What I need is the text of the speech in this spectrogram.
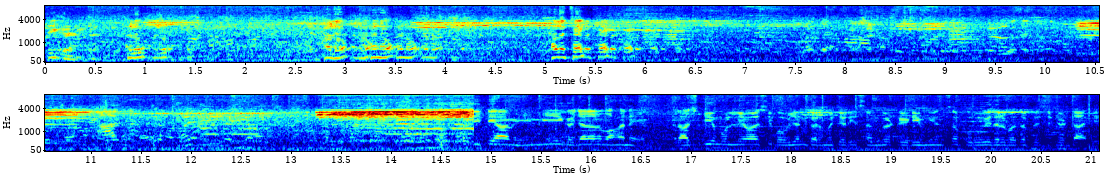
ठीक आहे hello hello hello hello hello hello check आम्ही मी गजानन महाने राष्ट्रीय मूल्यवासी बहुजन कर्मचारी संघ ट्रेड युनियनचा पूर्व विदर्भाचा प्रेसिडेंट आहे.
